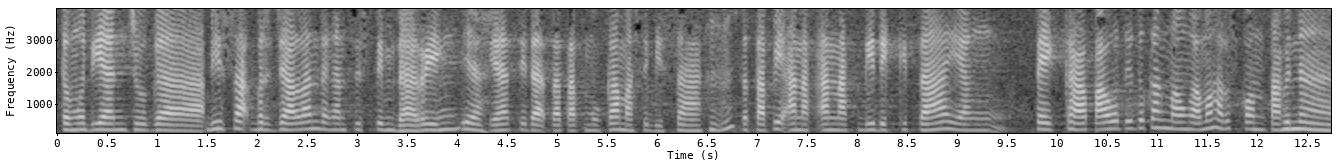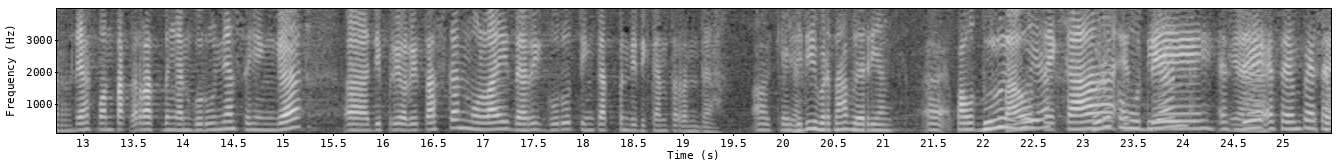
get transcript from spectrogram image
kemudian juga bisa berjalan dengan sistem daring yeah. ya tidak tatap muka masih bisa mm -hmm. tetapi anak-anak didik kita yang TK PAUD itu kan mau nggak mau harus kontak benar ya kontak erat dengan gurunya sehingga uh, diprioritaskan mulai dari guru tingkat pendidikan terendah oke ya. jadi bertahap dari yang uh, PAUD dulu PAUD, ya Bu ya TK, baru kemudian SD, SD ya. SMP SMA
